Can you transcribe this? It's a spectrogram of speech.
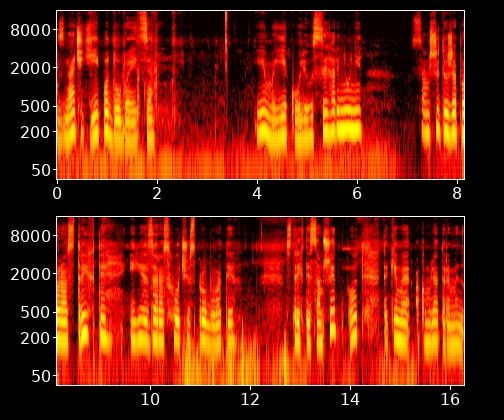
значить, їй подобається. І мої коліуси гарнюні. Сам шит уже пора стригти, і зараз хочу спробувати стригти самшит от такими акумуляторами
